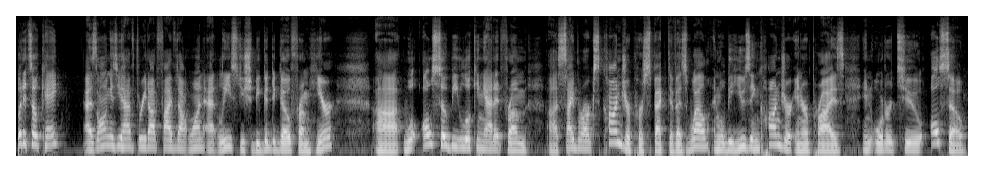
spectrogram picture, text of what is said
but it's okay. As long as you have 3.5.1 at least, you should be good to go from here. Uh, we'll also be looking at it from uh, CyberArk's Conjur perspective as well, and we'll be using Conjur Enterprise in order to also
